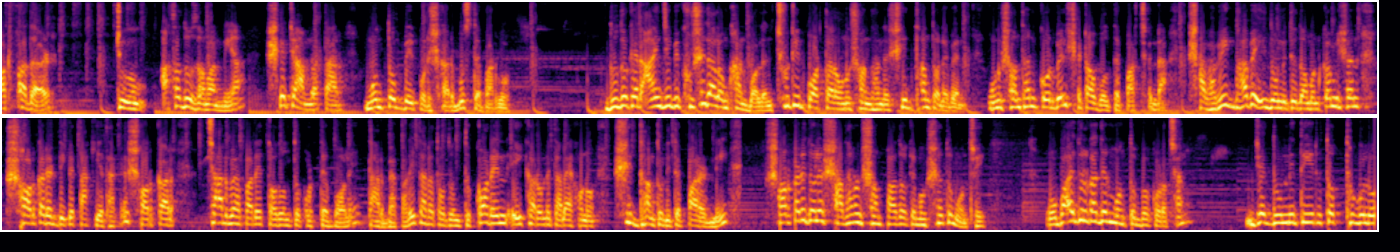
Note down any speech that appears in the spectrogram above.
গডফাদার টু আসাদুজ্জামান মিয়া, সেটা আমরা তার মন্তব্যে পরিষ্কার বুঝতে পারব। দুদকের আইনজীবী খুরশিদ আলম খান বলেন, ছুটির পর তার অনুসন্ধানের সিদ্ধান্ত নেবেন। অনুসন্ধান করবেন সেটাও বলতে পারছেন না। স্বাভাবিকভাবেই দুর্নীতি দমন কমিশন সরকারের দিকে তাকিয়ে থাকে। সরকার চার ব্যাপারে তদন্ত করতে বলে, তার ব্যাপারে তারা তদন্ত করেন। এই কারণে তারা এখনও সিদ্ধান্ত নিতে পারেননি। সরকারি দলের সাধারণ সম্পাদক এবং সেতুমন্ত্রী ওবায়দুল কাদের মন্তব্য করেছেন যে দুর্নীতির তথ্যগুলো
